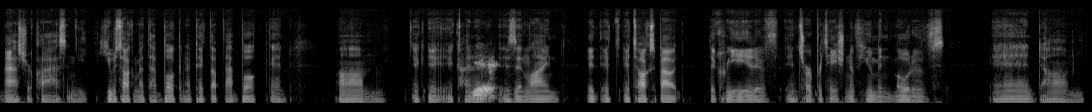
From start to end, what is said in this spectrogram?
master class and he, he was talking about that book and I picked up that book and um it, it, it kind of yeah. is in line. It, it it talks about the creative interpretation of human motives and um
